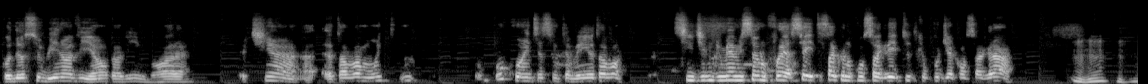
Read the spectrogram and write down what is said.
quando eu subi no avião para vir embora, eu tinha. Eu tava muito um pouco antes, assim, também, eu tava sentindo que minha missão não foi aceita, sabe que eu não consagrei tudo que eu podia consagrar? Uhum, uhum.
